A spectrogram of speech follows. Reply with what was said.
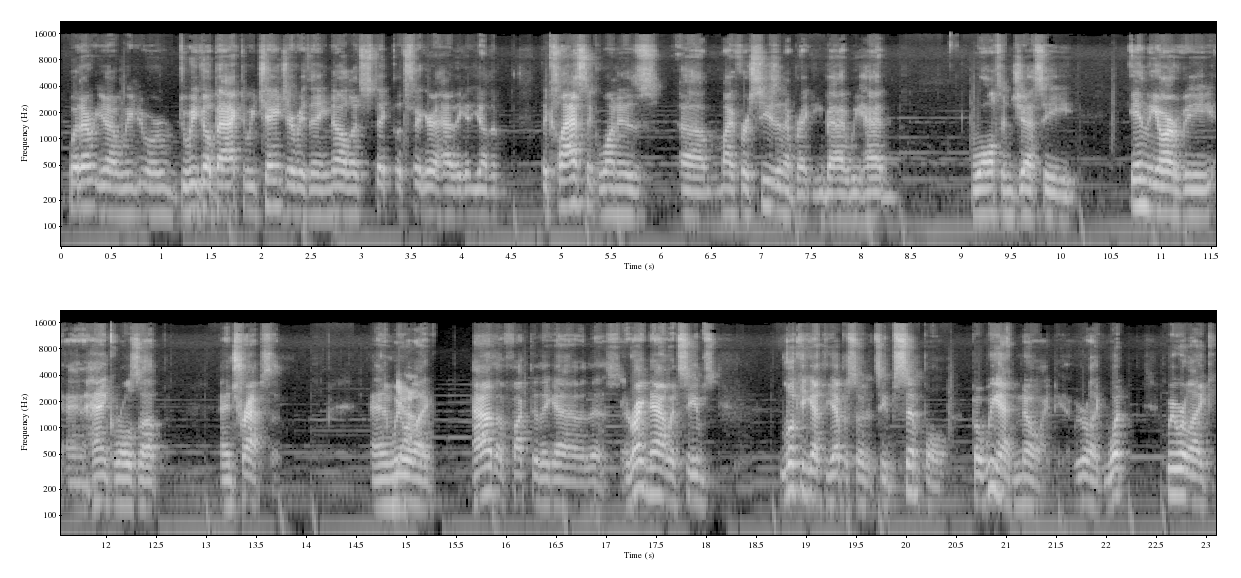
whatever, you know, we, or do we go back? Do we change everything? No, let's stick, let's figure out how to get, you know, the, the classic one is uh, my first season of Breaking Bad. We had Walt and Jesse in the RV and Hank rolls up and traps them. And we yeah. were like, how the fuck do they get out of this? And right now it seems, looking at the episode, it seems simple, but we had no idea. We were like, what? We were like,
